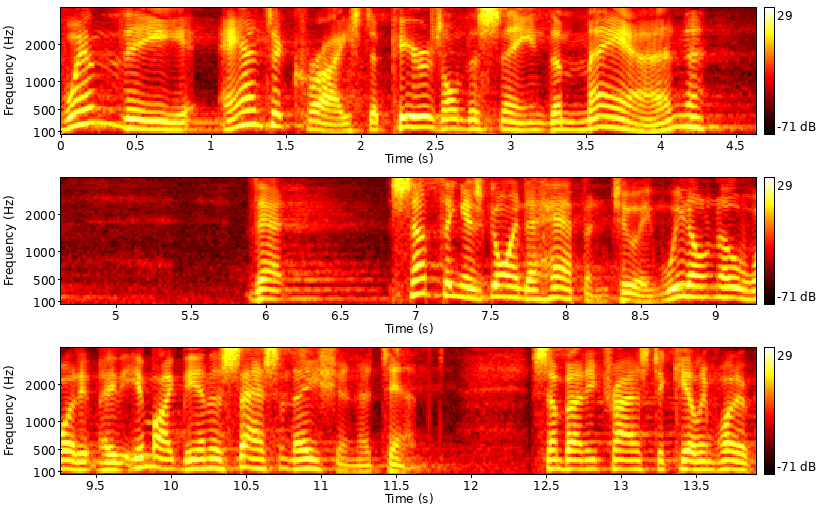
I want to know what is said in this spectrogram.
when the Antichrist appears on the scene, the man that something is going to happen to him. We don't know what it may be. It might be an assassination attempt. Somebody tries to kill him, whatever.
